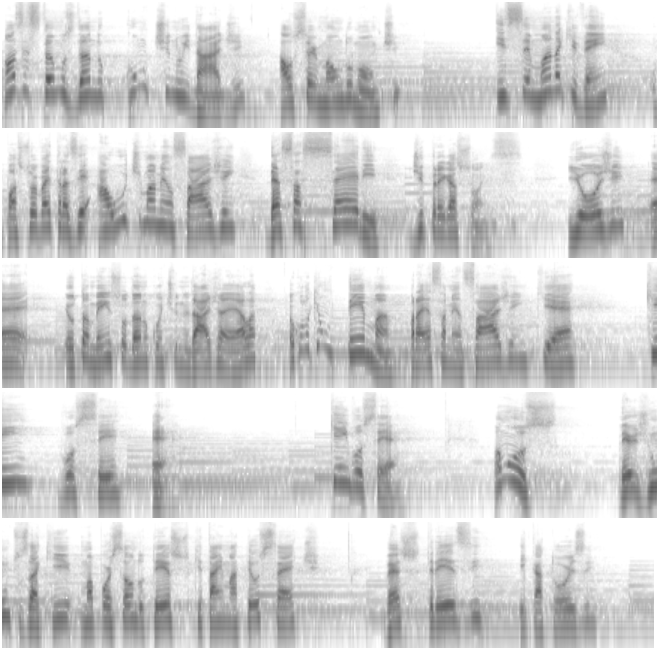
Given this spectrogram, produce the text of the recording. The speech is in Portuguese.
Nós estamos dando continuidade ao Sermão do Monte, e semana que vem o pastor vai trazer a última mensagem dessa série de pregações. E hoje é, eu também estou dando continuidade a ela. Eu coloquei um tema para essa mensagem que é quem você é. Quem você é? Vamos ler juntos aqui uma porção do texto que está em Mateus 7, versos 13 e 14,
